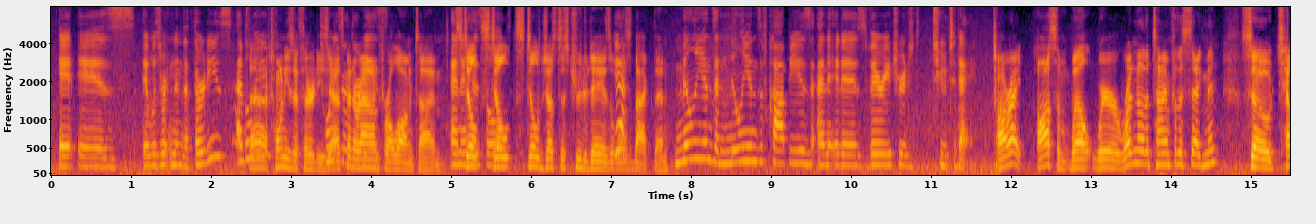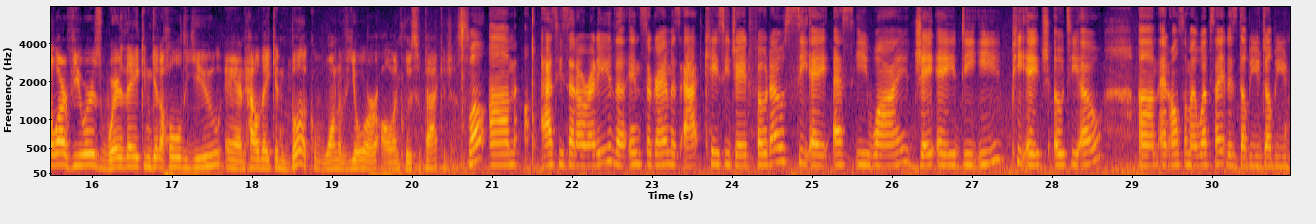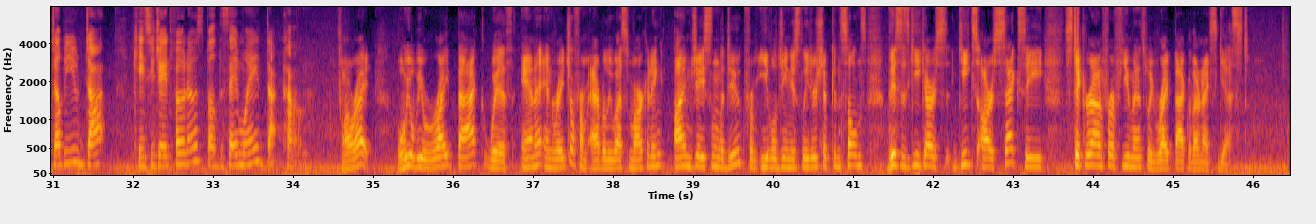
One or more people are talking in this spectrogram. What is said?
It is. It was written in the 30s, I believe. Uh, 20s or 30s. 20s yeah, it's been around for a long time. And still, still, still just as true today as it Yeah. was back then. millions and millions of copies, and it is very true to today. All right, awesome. Well, we're running out of time for the segment, so tell our viewers where they can get a hold of you and how they can book one of your all-inclusive packages. Well, um, as he said already, the Instagram is at Casey Jade Photo, C A S E Y J A D E P H O T O. Um, and also my website is www.caseyjadephoto, spelled the same way, dot .com. All right. Well, we will be right back with Anna and Rachel from Aberley West Marketing. I'm Jason Leduc from Evil Genius Leadership Consultants. This is Geek Are, Geeks Are Sexy. Stick around for a few minutes. We'll be right back with our next guest.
